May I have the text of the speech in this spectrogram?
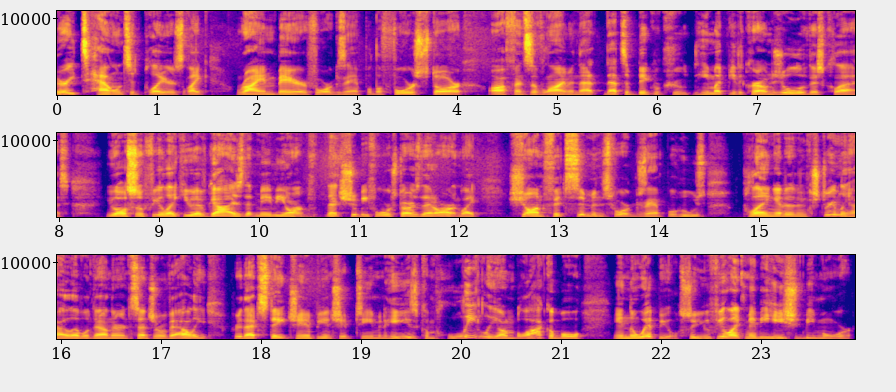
very talented players like Ryan Baer, for example, the four-star offensive lineman. That that's a big recruit. He might be the crown jewel of this class. You also feel like you have guys that maybe aren't that should be four stars that aren't, like Sean Fitzsimmons, for example, who's playing at an extremely high level down there in Central Valley for that state championship team, and he is completely unblockable in the WPIAL. So you feel like maybe he should be more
